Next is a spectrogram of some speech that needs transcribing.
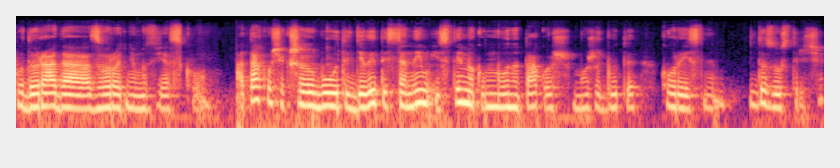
буду рада зворотньому зв'язку. А також, якщо ви будете ділитися ним із тими, кому воно також може бути корисним. До зустрічі!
